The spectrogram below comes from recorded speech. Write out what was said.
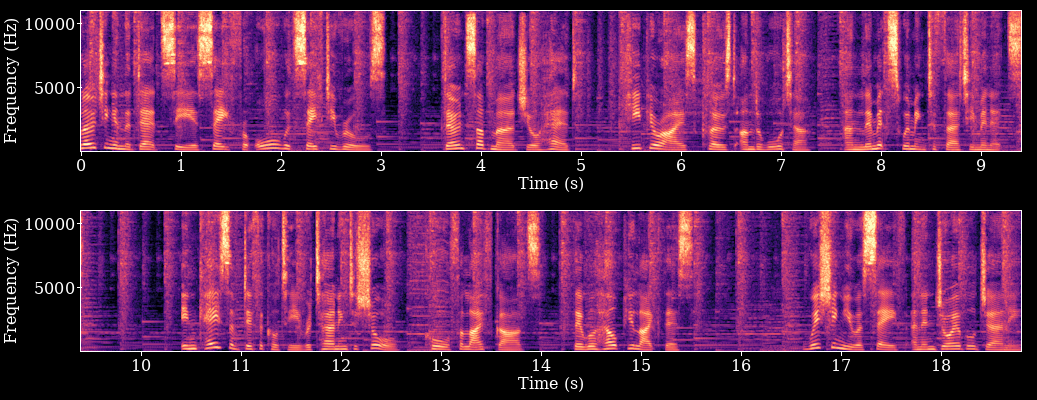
Floating in the Dead Sea is safe for all with safety rules. Don't submerge your head. Keep your eyes closed underwater, and limit swimming to 30 minutes. In case of difficulty returning to shore, call for lifeguards. They will help you like this. Wishing you a safe and enjoyable journey.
